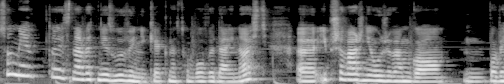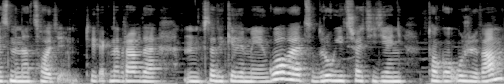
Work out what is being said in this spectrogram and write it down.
W sumie to jest nawet niezły wynik jak na słabą wydajność e, i przeważnie używam go mm, powiedzmy na co dzień, czyli tak naprawdę mm, wtedy, kiedy myję głowę, co drugi, trzeci dzień to go używam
